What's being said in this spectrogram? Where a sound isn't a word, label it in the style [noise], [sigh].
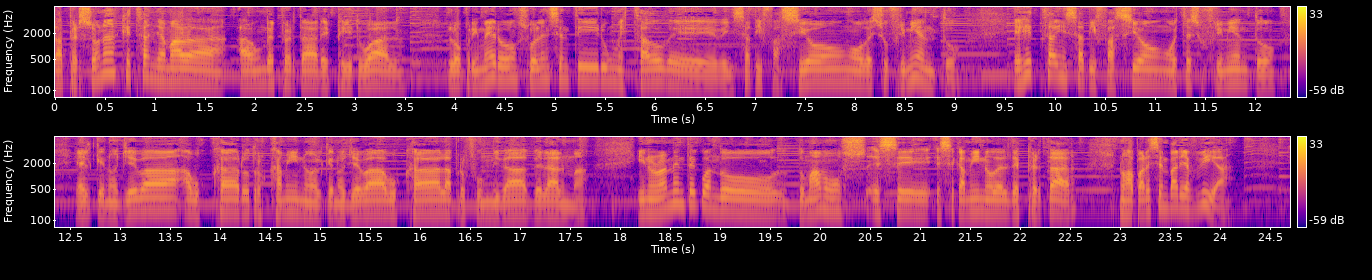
Las personas que están llamadas a un despertar espiritual, lo primero suelen sentir un estado de, insatisfacción o de sufrimiento. Es esta insatisfacción o este sufrimiento el que nos lleva a buscar otros caminos, el que nos lleva a buscar la profundidad del alma. Y normalmente cuando tomamos ese, camino del despertar, nos aparecen varias vías.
